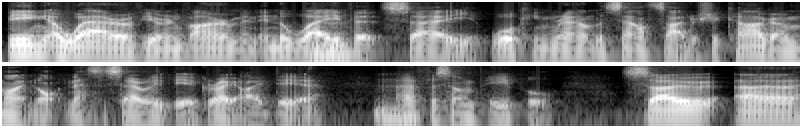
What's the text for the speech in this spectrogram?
being aware of your environment in the way that, say, walking around the south side of Chicago might not necessarily be a great idea uh, for some people. So, uh,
